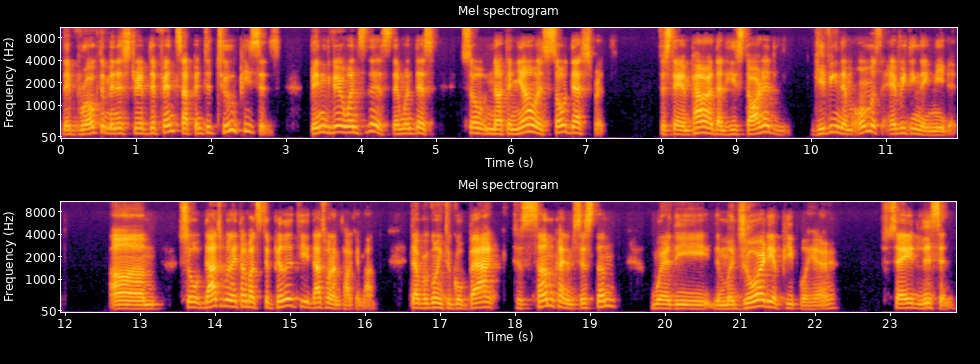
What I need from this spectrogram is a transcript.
They broke the Ministry of Defense up into two pieces. Ben Gvir wants this, they want this. So Netanyahu is so desperate to stay in power that he started giving them almost everything they needed. Um, so that's when I talk about stability, that's what I'm talking about. That we're going to go back to some kind of system where the, the majority of people here say, listen,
